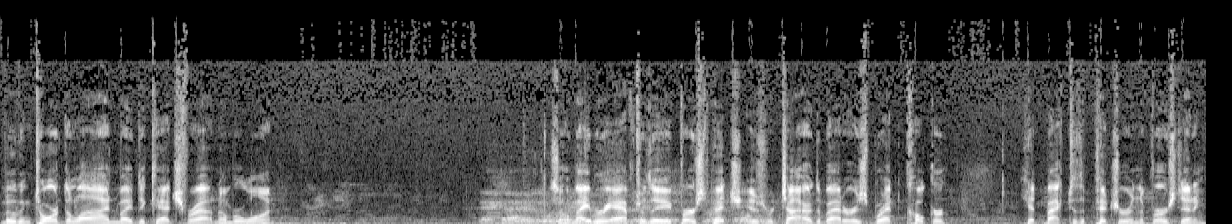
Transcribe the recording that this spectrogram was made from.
Moving toward the line, made the catch for out number one. So Mabry, after the first pitch, is retired. The batter is Brett Coker. Hit back to the pitcher in the first inning.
